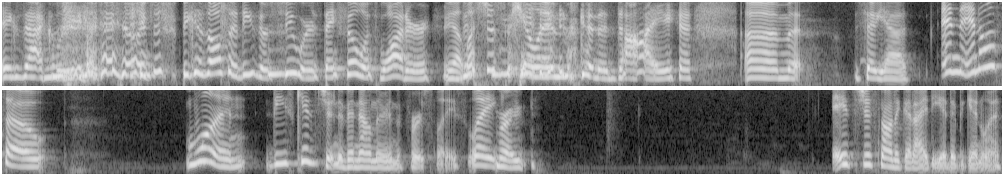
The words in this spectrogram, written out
Exactly. because also these are sewers; they fill with water. Yeah, let's just kill him. is gonna die. Um. So yeah, and and also, one, these kids shouldn't have been down there in the first place. Like, Right. it's just not a good idea to begin with.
